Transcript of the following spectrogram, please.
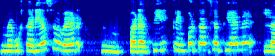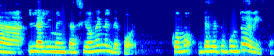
me gustaría saber mm, para ti qué importancia tiene la, la alimentación en el deporte. ¿Cómo, desde tu punto de vista,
